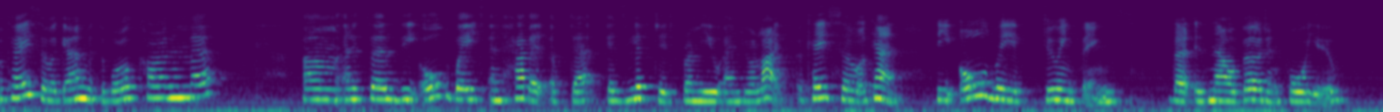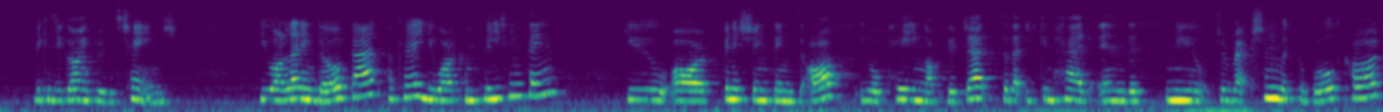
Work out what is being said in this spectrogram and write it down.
Okay, so again with the world card in there. Um, and it says the old weight and habit of debt is lifted from you and your life. Okay, so again, the old way of doing things that is now a burden for you because you're going through this change, you are letting go of that. Okay, you are completing things you are finishing things off, you're paying off your debt so that you can head in this new direction with the World card,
